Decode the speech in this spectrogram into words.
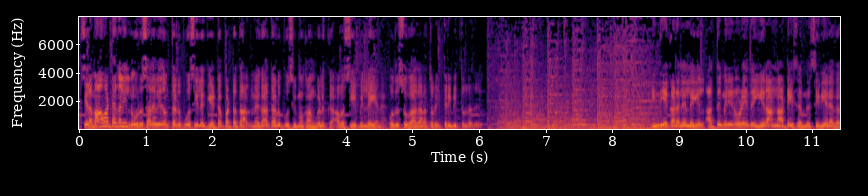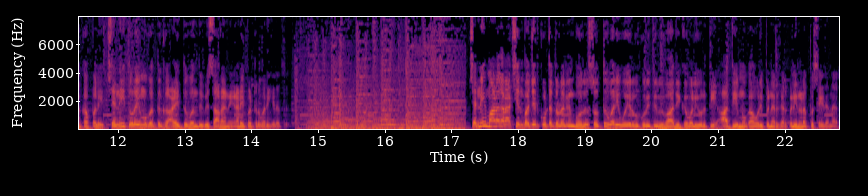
சில மாவட்டங்களில் நூறு சதவீதம் தடுப்பூசி இலக்கு எட்டப்பட்டதால் மெகா தடுப்பூசி முகாம்களுக்கு அவசியமில்லை என பொது சுகாதாரத்துறை தெரிவித்துள்ளது. இந்திய கடல் எல்லையில் அத்துமீறி நுழைந்த ஈரான் நாட்டை சேர்ந்த சிறிய ரக கப்பலை சென்னை துறைமுகத்துக்கு அழைத்து வந்து விசாரணை நடைபெற்று வருகிறது. சென்னை மாநகராட்சியின் பட்ஜெட் கூட்டத்தொடரின் போது சொத்து வரி உயர்வு குறித்து விவாதிக்க வலியுறுத்தி அதிமுக உறுப்பினர்கள் வெளிநடப்பு செய்தனர்.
